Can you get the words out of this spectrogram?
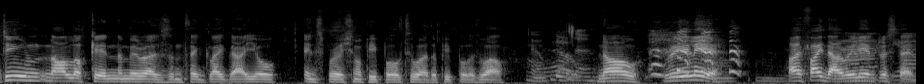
Do you not look in the mirrors and think like that you're inspirational people to other people as well? No. No, No. no. really? I find that really interesting.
